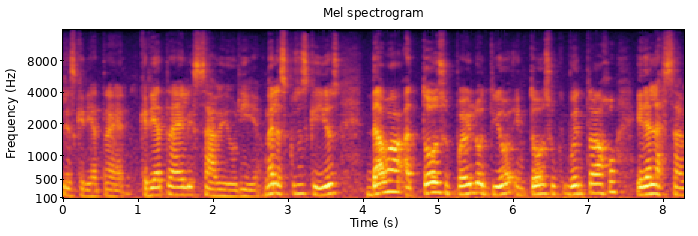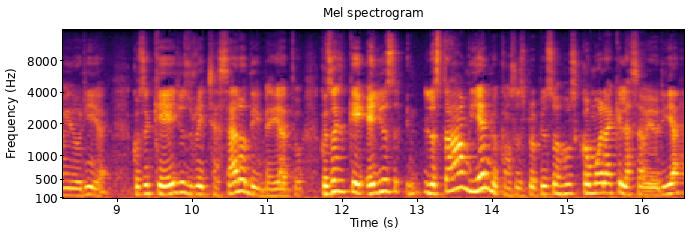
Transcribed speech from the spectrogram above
les quería traer. Quería traerles sabiduría. Una de las cosas que Dios daba a todo su pueblo, dio en todo su buen trabajo, era la sabiduría. Cosa que ellos rechazaron de inmediato. Cosa que ellos lo estaban viendo con sus propios ojos, cómo era que la sabiduría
